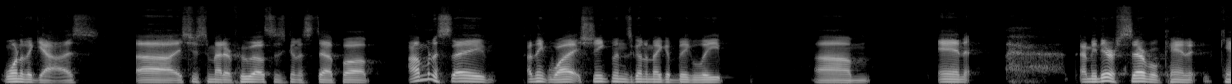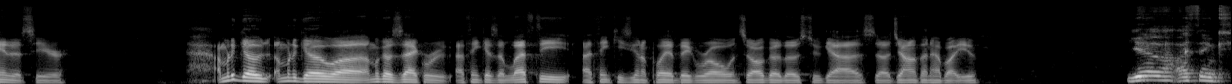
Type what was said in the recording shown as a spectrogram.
one of the guys. Uh, it's just a matter of who else is going to step up. I'm going to say I think Wyatt Schenkman's going to make a big leap. Um, and I mean there are several candidate, candidates here. I'm gonna go. I'm gonna go. Uh, I'm gonna go Zach Root. I think as a lefty, I think he's gonna play a big role, and so I'll go those two guys. Uh, Jonathan, how about you? Yeah, I think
